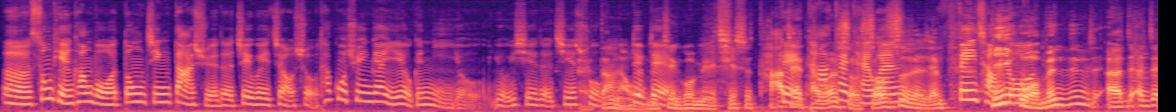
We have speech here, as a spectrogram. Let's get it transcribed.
呃，松田康博，东京大学的这位教授，他过去应该也有跟你有有一些的接触嘛，对不对？见过面。其实他在台湾所熟识的人非常，比我们呃呃这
